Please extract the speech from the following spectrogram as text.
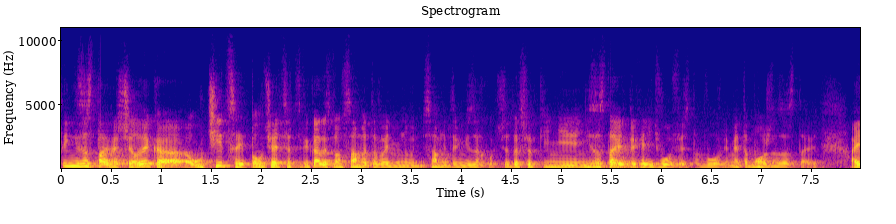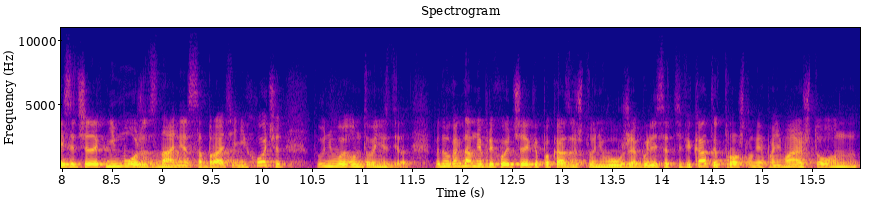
ты не заставишь человека учиться и получать сертификат, если он сам этого ну, сам этого не захочет. Это все-таки не, не заставить приходить в офис там, вовремя. Это можно заставить. А если человек не может знания собрать и не хочет, то у него он этого не сделает. Поэтому, когда мне приходит человек и показывает, что у него уже были сертификаты в прошлом, я понимаю, что он,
